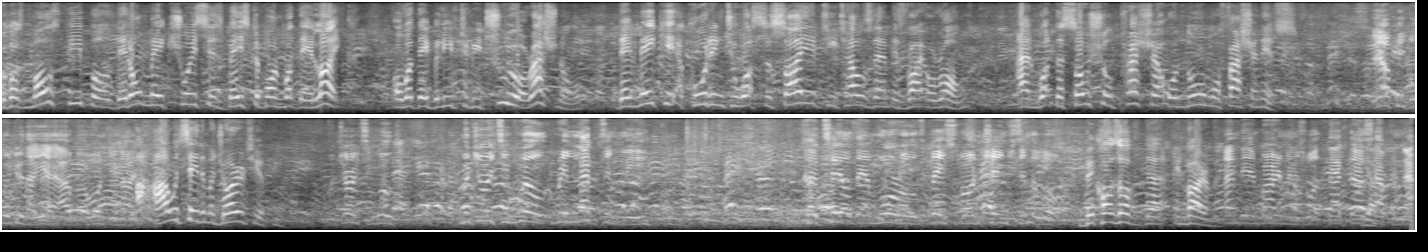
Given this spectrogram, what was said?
because most people they don't make choices based upon what they like or what they believe to be true or rational. They make it according to what society tells them is right or wrong, and what the social pressure or norm or fashion is. There are people who do that, yeah, I, I won't deny that. I would say the majority of people. Majority will, majority will reluctantly curtail their morals based on changes in the law because of the environment. and the environment as well. That does Yeah. happen, Yeah.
